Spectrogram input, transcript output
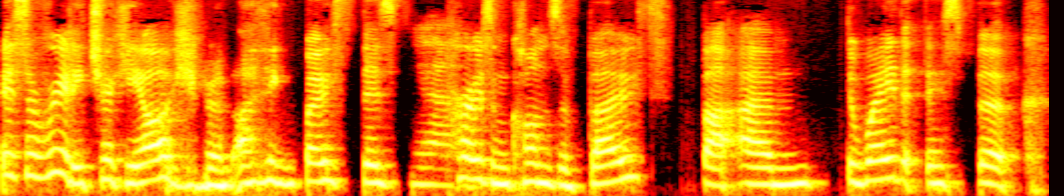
it's a really tricky argument. I think both there's yeah. pros and cons of both, but um, the way that this book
